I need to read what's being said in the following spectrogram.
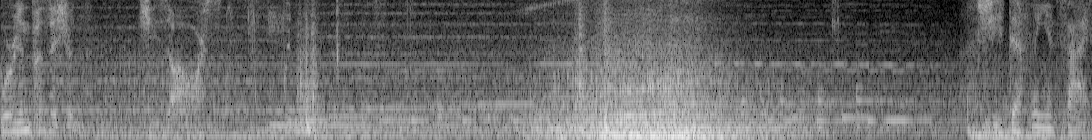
We're in position. She's ours. Definitely inside.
